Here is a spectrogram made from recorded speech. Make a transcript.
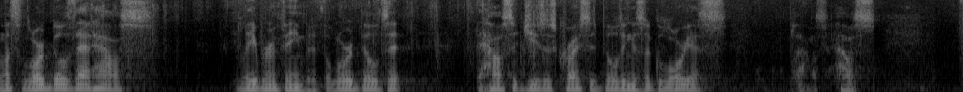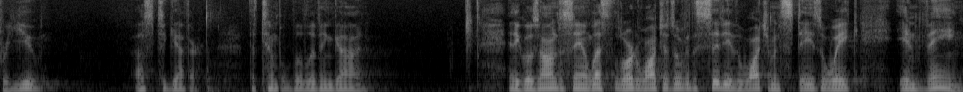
Unless the Lord builds that house, you labor in vain. But if the Lord builds it, the house that Jesus Christ is building is a glorious house for you us together, the temple of the living God. And he goes on to say, Unless the Lord watches over the city, the watchman stays awake in vain.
